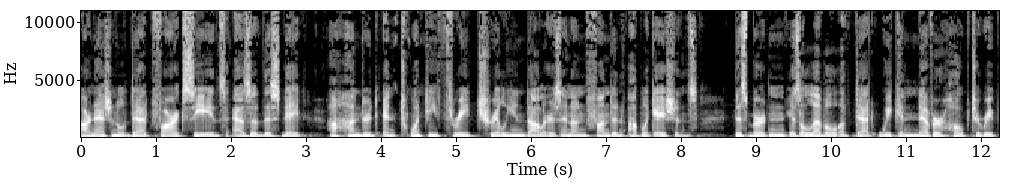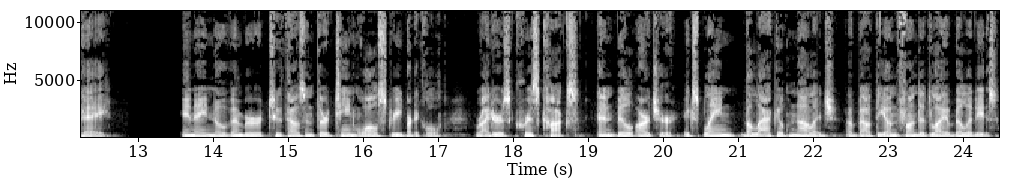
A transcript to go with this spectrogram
our national debt far exceeds, as of this date, $123 trillion in unfunded obligations. This burden is a level of debt we can never hope to repay. In a November 2013 Wall Street article, writers Chris Cox and Bill Archer explain the lack of knowledge about the unfunded liabilities.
